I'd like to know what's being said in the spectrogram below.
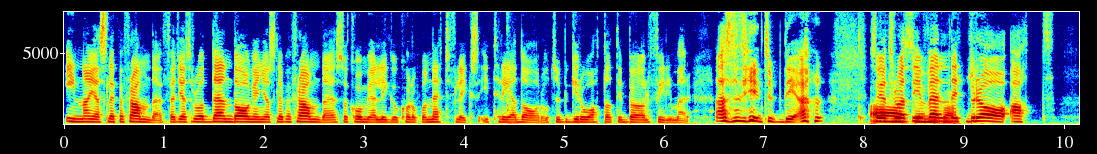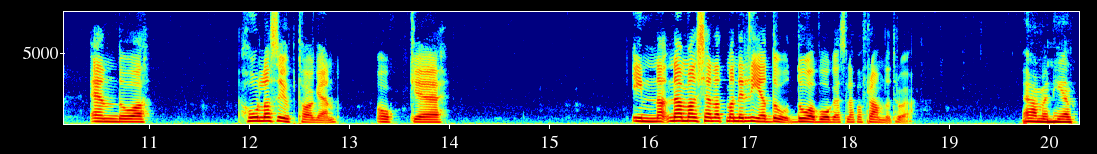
Innan jag släpper fram det. För att jag tror att den dagen jag släpper fram det så kommer jag ligga och kolla på Netflix i tre dagar och typ gråta till bölfilmer. Alltså det är typ det. Så jag Ja, tror att det är väldigt bra att ändå hålla sig upptagen. Och eh, innan, när man känner att man är redo, då våga släppa fram det tror jag. Ja men helt,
